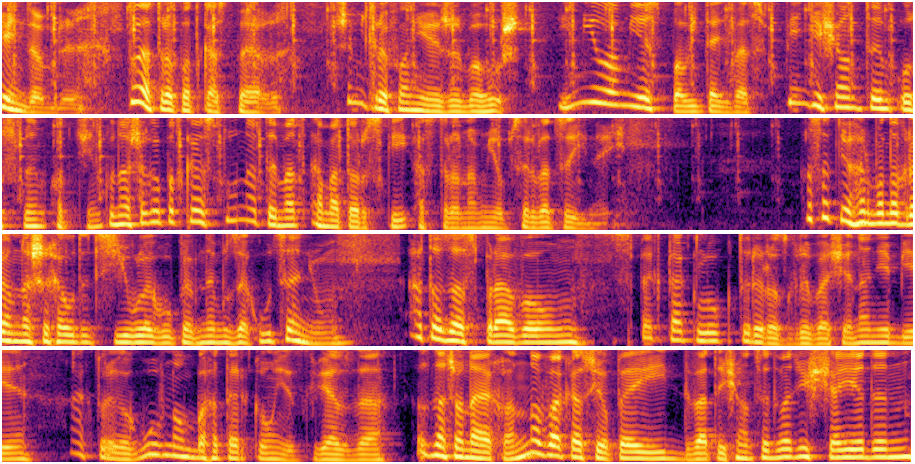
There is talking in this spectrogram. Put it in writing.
Dzień dobry, tu astropodcast.pl. Przy mikrofonie Jerzy Bohusz i miło mi jest powitać Was w 58. odcinku naszego podcastu na temat amatorskiej astronomii obserwacyjnej. Ostatnio harmonogram naszych audycji uległ pewnemu zakłóceniu, a to za sprawą spektaklu, który rozgrywa się na niebie, a którego główną bohaterką jest gwiazda oznaczona jako Nowa Cassiopei 2021,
